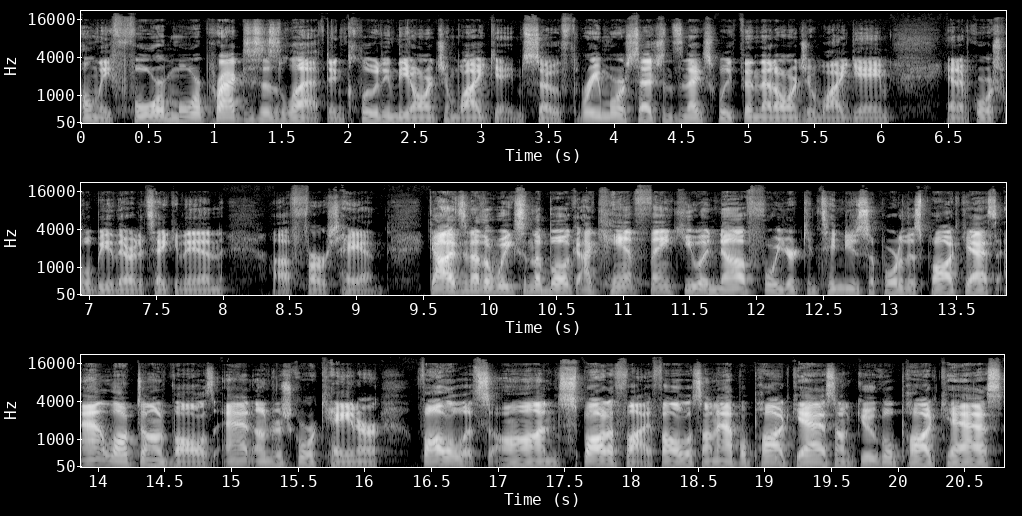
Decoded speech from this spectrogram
only four more practices left, including the orange and white game. So three more sessions next week than that orange and white game. And of course, we'll be there to take it in uh, firsthand. Guys, another week's in the book. I can't thank you enough for your continued support of this podcast at Locked On Vols, at underscore Caner. Follow us on Spotify. Follow us on Apple Podcasts, on Google Podcasts,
